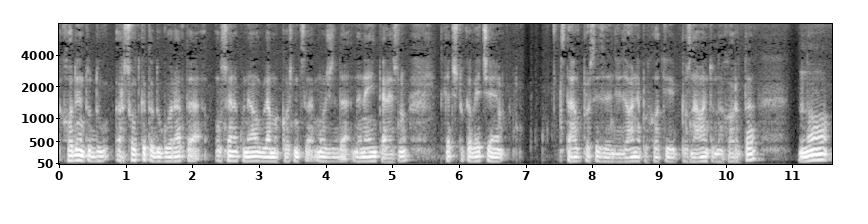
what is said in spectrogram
ходенето до разходката до гората, освен ако няма голяма кошница, може да, да не е интересно. Така че тук вече става въпрос за индивидуалния подход и познаването на хората, но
